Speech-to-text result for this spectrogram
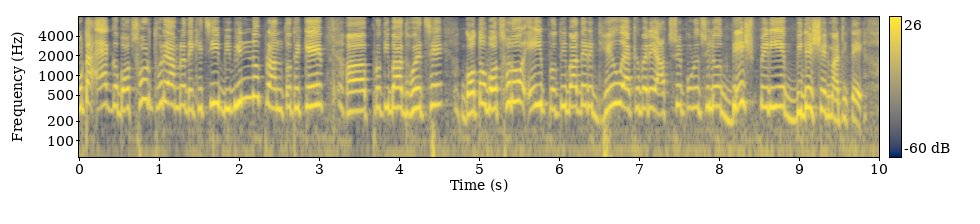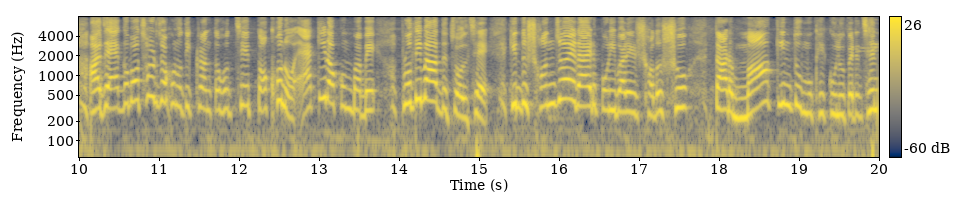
গোটা এক বছর ধরে আমরা দেখেছি বিভিন্ন প্রান্ত থেকে প্রতিবাদ হয়েছে। গত বছরও এই প্রতিবাদের ঢেউ একেবারে আছড়ে পড়েছিল দেশ পেরিয়ে বিদেশের মাটিতে। আজ এক বছর যখন অতিক্রান্ত হচ্ছে, তখনও একই রকমভাবে প্রতিবাদ চলছে। কিন্তু সঞ্জয় রায়ের পরিবারের সদস্য, তার মা কিন্তু মুখে কুলু পেটেছেন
